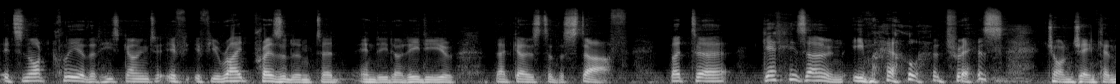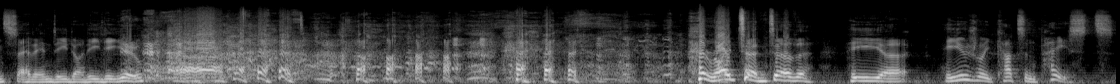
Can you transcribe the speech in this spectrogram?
it's not clear that he's going to, if, if you write president at nd.edu, that goes to the staff. But uh, get his own email address, John Jenkins at nd.edu. Uh, right, and uh, the, he, uh, he usually cuts and pastes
